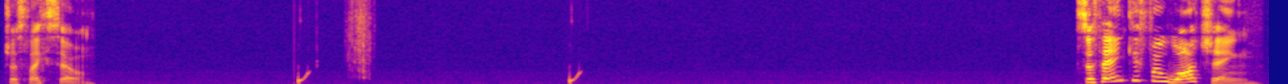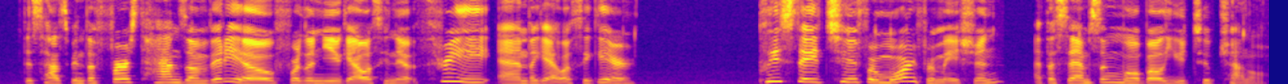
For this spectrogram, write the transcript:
just like so. So thank you for watching. This has been the first hands-on video for the new Galaxy Note 3 and the Galaxy Gear. Please stay tuned for more information at the Samsung Mobile YouTube channel.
